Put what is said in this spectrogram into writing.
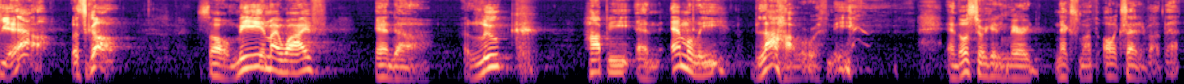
yeah, let's go. So me and my wife and uh, Luke, Hoppy, and Emily Blaha were with me. and those two are getting married next month. All excited about that.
